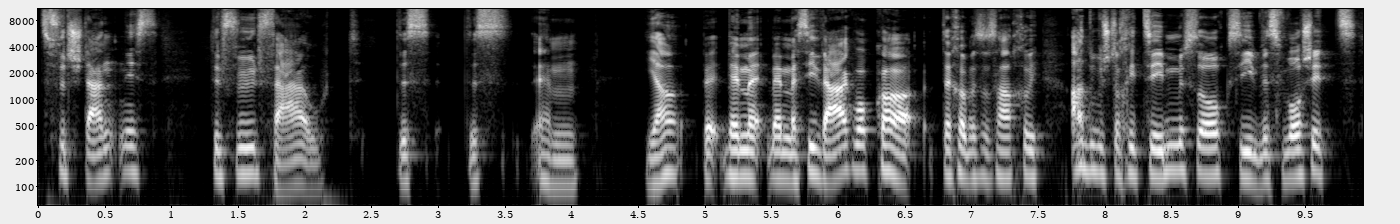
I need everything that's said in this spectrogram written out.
das Verständnis dafür fehlt. Dass, dass ähm, ja, wenn man, wenn man seinen Weg will, dann kommen so Sachen wie, ah, du bist doch jetzt immer so gewesen, was willst du jetzt,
